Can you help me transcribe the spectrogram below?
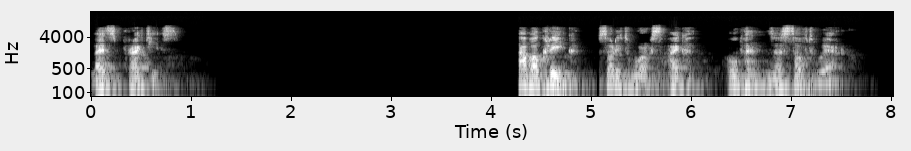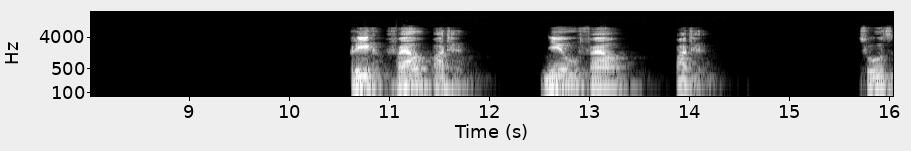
let's practice. Double-click SolidWorks icon, open the software. Click File button, New File button. Choose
